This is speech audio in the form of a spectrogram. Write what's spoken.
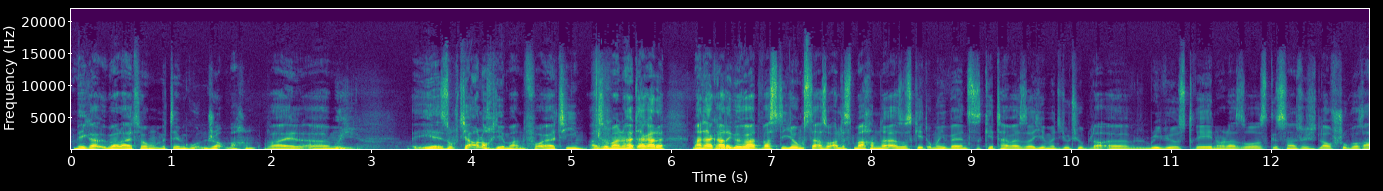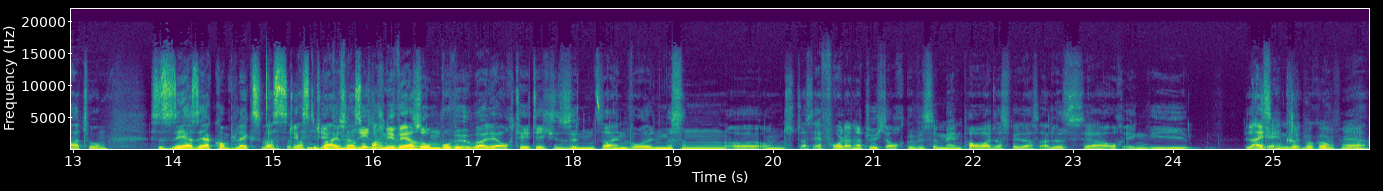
Mega Überleitung mit dem guten Job machen, weil ähm, Ui. Ihr sucht ja auch noch jemanden für euer Team. Also man hört ja gerade, man hat ja gerade gehört, was die Jungs da so alles machen. Ne? Also es geht um Events, es geht teilweise hier mit YouTube äh, Reviews drehen oder so. Es gibt natürlich Laufschuhberatung. Es ist sehr, sehr komplex, was, was die Definitiv. beiden da das ist so ein machen. Universum, wo wir überall ja auch tätig sind, sein wollen, müssen. Äh, und das erfordert natürlich auch gewisse Manpower, dass wir das alles ja auch irgendwie leisten können. Hinbekommen. Ja.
